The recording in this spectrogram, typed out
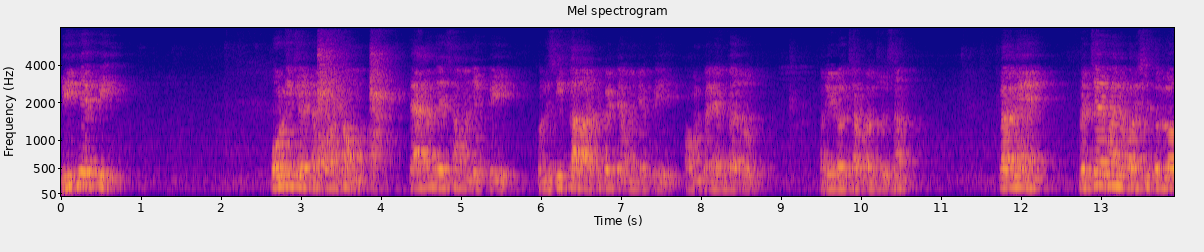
బీజేపీ పోటీ చేయడం కోసం త్యాగం చేశామని చెప్పి కొన్ని సీట్లు అలా అట్టుపెట్టామని చెప్పి పవన్ కళ్యాణ్ గారు మరి ఈరోజు చెప్పడం చూసాం. అట్లానే ప్రత్యేకమైన పరిస్థితుల్లో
